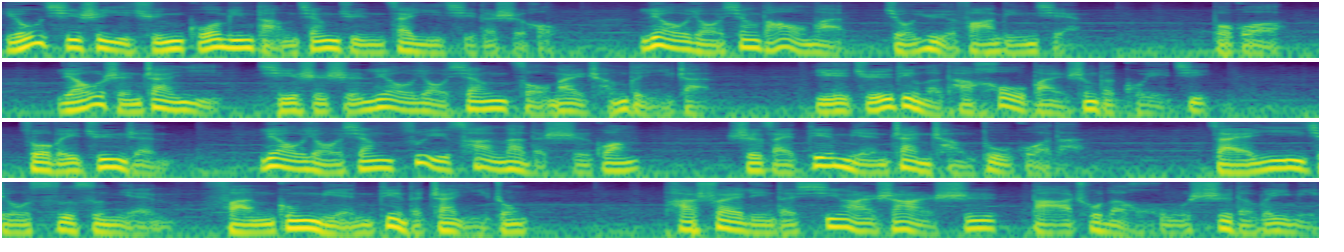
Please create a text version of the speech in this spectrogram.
尤其是一群国民党将军在一起的时候，廖耀湘的傲慢就越发明显。不过，辽沈战役其实是廖耀湘走麦城的一战，也决定了他后半生的轨迹。作为军人，廖耀湘最灿烂的时光是在滇缅战场度过的。在一九四四年反攻缅甸的战役中，他率领的新二十二师打出了虎师的威名。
